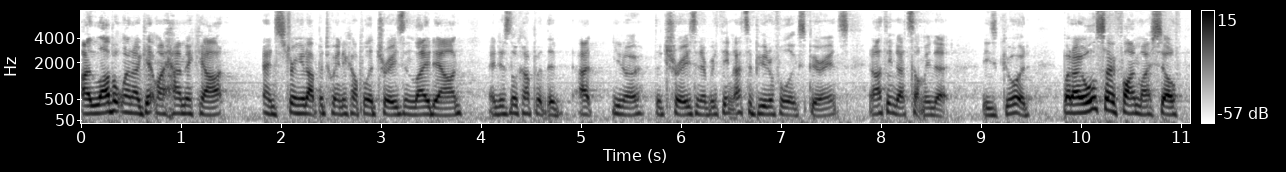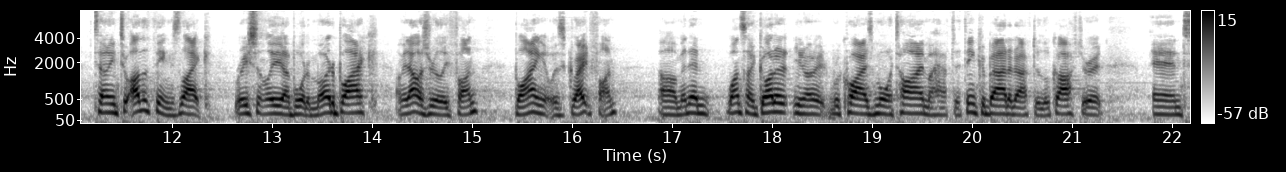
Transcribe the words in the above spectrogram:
I love it when I get my hammock out and string it up between a couple of trees and lay down and just look up at the at you know the trees and everything. That's a beautiful experience, and I think that's something that is good. But I also find myself turning to other things. Like recently, I bought a motorbike. I mean, that was really fun. Buying it was great fun. Um, and then once I got it, you know, it requires more time. I have to think about it. I have to look after it, and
